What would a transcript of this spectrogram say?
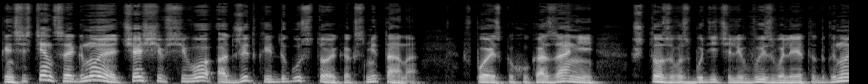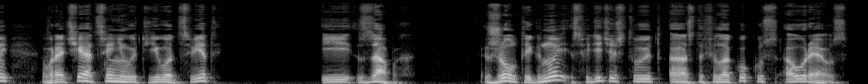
Консистенция гноя чаще всего от жидкой до густой, как сметана. В поисках указаний, что за возбудители вызвали этот гной, врачи оценивают его цвет и запах. Желтый гной свидетельствует о Staphylococcus aureus,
